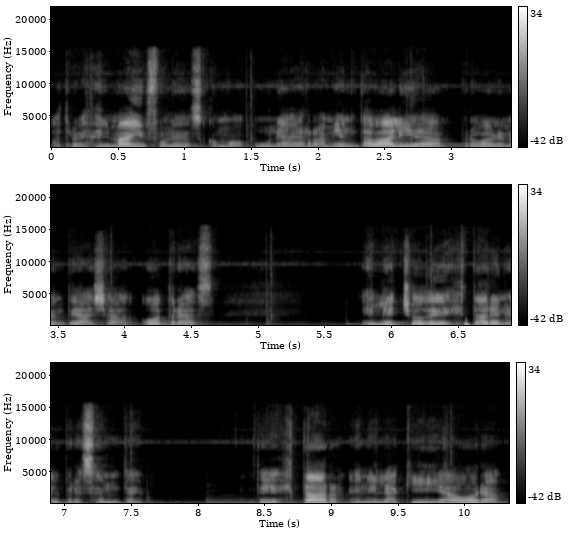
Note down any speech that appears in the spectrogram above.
a través del mindfulness como una herramienta válida, probablemente haya otras, el hecho de estar en el presente, de estar en el aquí y ahora,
